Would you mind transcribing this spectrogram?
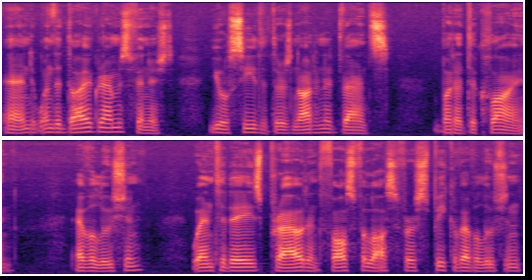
And when the diagram is finished, you will see that there is not an advance, but a decline. Evolution. When today's proud and false philosophers speak of evolution,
